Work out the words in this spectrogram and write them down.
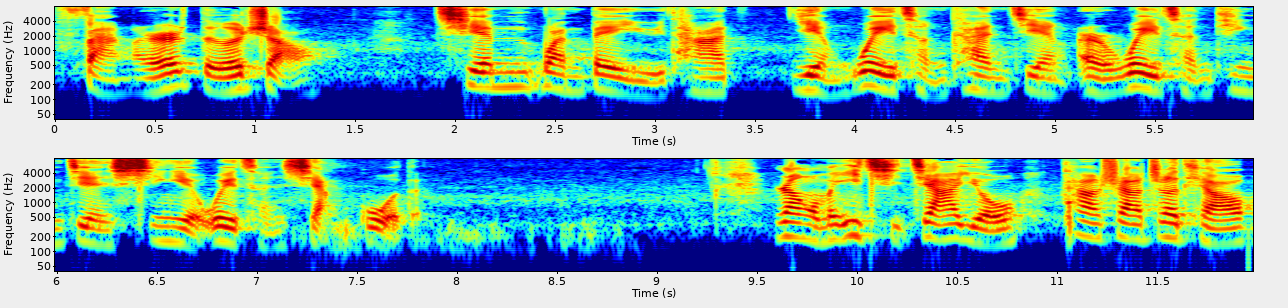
反而得着千万倍于他。眼未曾看见，耳未曾听见，心也未曾想过的，让我们一起加油，踏上这条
